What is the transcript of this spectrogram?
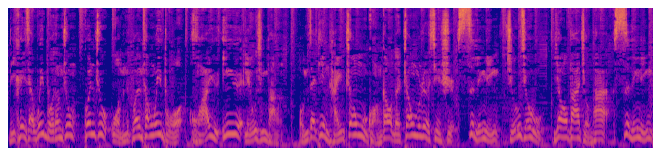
你可以在微博当中关注我们的官方微博“华语音乐流行榜”。我们在电台招募广告的招募热线是四零零九九五幺八九八四零零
